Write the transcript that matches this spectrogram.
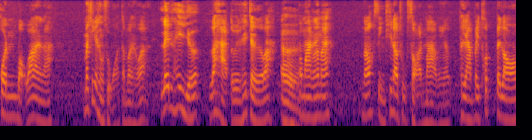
คนบอกว่าอะไรนะไม่ใช่เรียนสูงๆอะแต่หมายถึงว่า เล่นให้เยอะแล้วหาตัวเองให้เจอปะเออประมาณนั้นไหม เนาะสิ่งที่เราถูกสอนมาอย่างเงี้ยพยายามไปทดไปลอง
